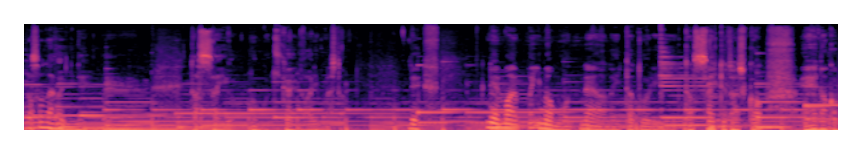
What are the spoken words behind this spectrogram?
まあ、そんな風にね、えー、獺祭を飲む機会がありましたでねまあ、今もね、あの言った通り、獺祭って確か、えー、なんか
